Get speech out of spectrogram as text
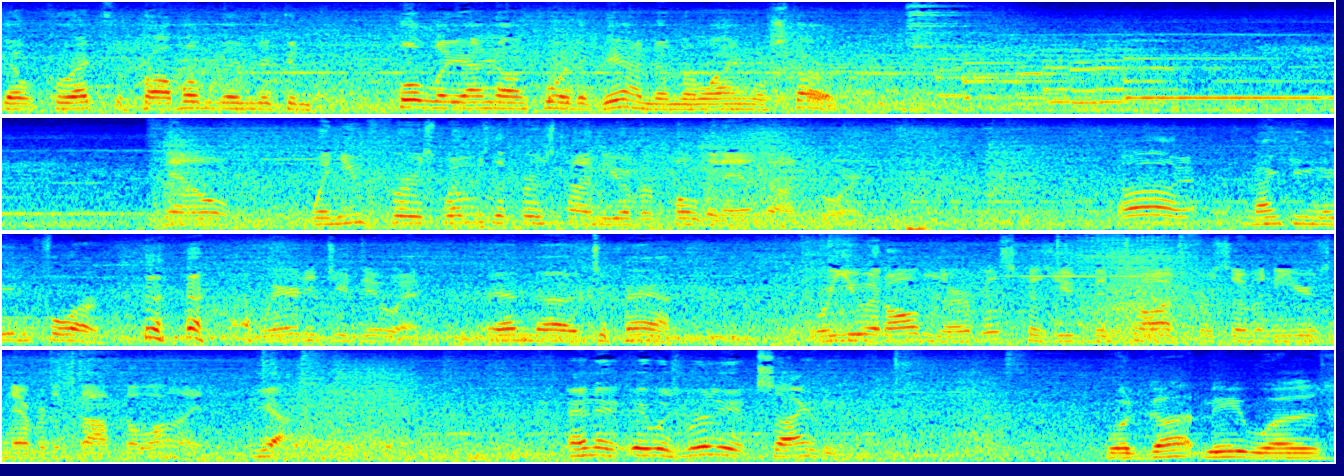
they'll correct the problem, then they can pull the andon cord again, and the line will start. Now, when you first, when was the first time you ever pulled an andon cord? Uh, 1984. Where did you do it? In uh, Japan. Were you at all nervous because you've been taught for so many years never to stop the line? Yeah. And it, it was really exciting. What got me was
